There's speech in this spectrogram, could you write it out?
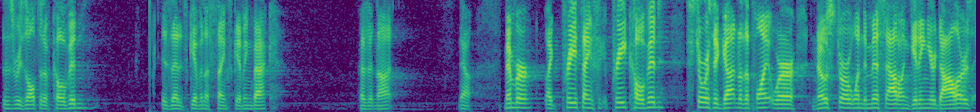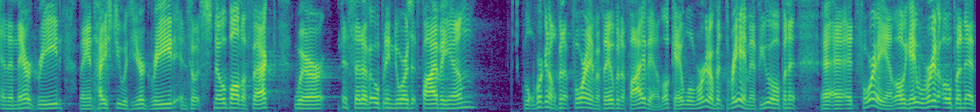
that has resulted of COVID is that it's given us Thanksgiving back. Has it not? Now, remember, like pre COVID, stores had gotten to the point where no store wanted to miss out on getting your dollars, and then their greed, they enticed you with your greed, and so it snowballed effect where instead of opening doors at 5 a.m., well, we're going to open at 4 a.m. if they open at 5 a.m. Okay, well, we're going to open at 3 a.m. if you open it at, at 4 a.m. Okay, well, we're going to open at,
